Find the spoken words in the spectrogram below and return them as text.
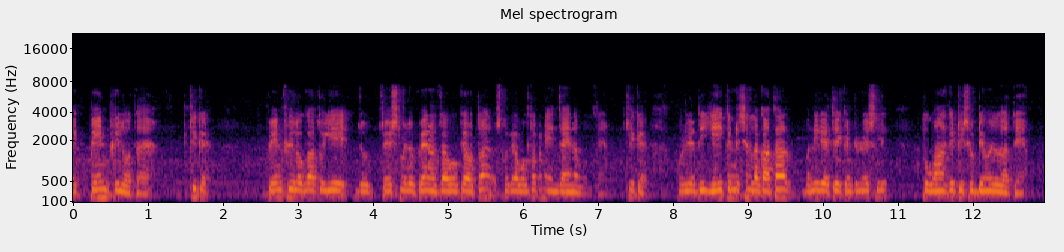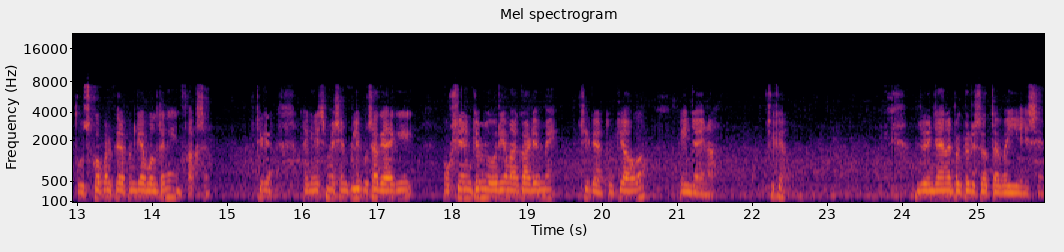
एक पेन फील होता है, ठीक है? पेन फील होगा तो ये जो चेस्ट में जो पेन होता है, वो क्या होता है? उसको क्या बोलते हैं? अपने एंजाइना बोलते हैं, ठीक है? और यदि यही कंडीशन लगातार बनी रहती है कंटिन्यूसली तो वहाँ के टिश्यू डैमेज हो जाते हैं। तो उसको अपन फिर अपन क्या बोलते हैं इन्फेक्शन ठीक है? लेकिन इसमें सिंपली पूछा गया है कि ऑक्सीजन कमी हो रही है माइकार्डियम में? ठीक है तो क्या होगा? इंजाइना ठीक है? जो इंजाइना पेक्टोरिस होता है, वही है इसे।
